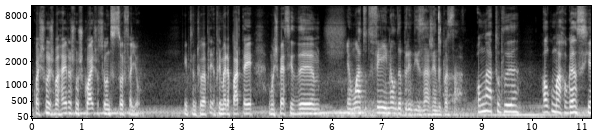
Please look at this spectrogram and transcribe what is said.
quais são as barreiras nos quais o seu antecessor falhou. E, portanto, a, primeira parte é uma espécie de. É um ato de fé e não de aprendizagem do passado. Um ato de alguma arrogância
